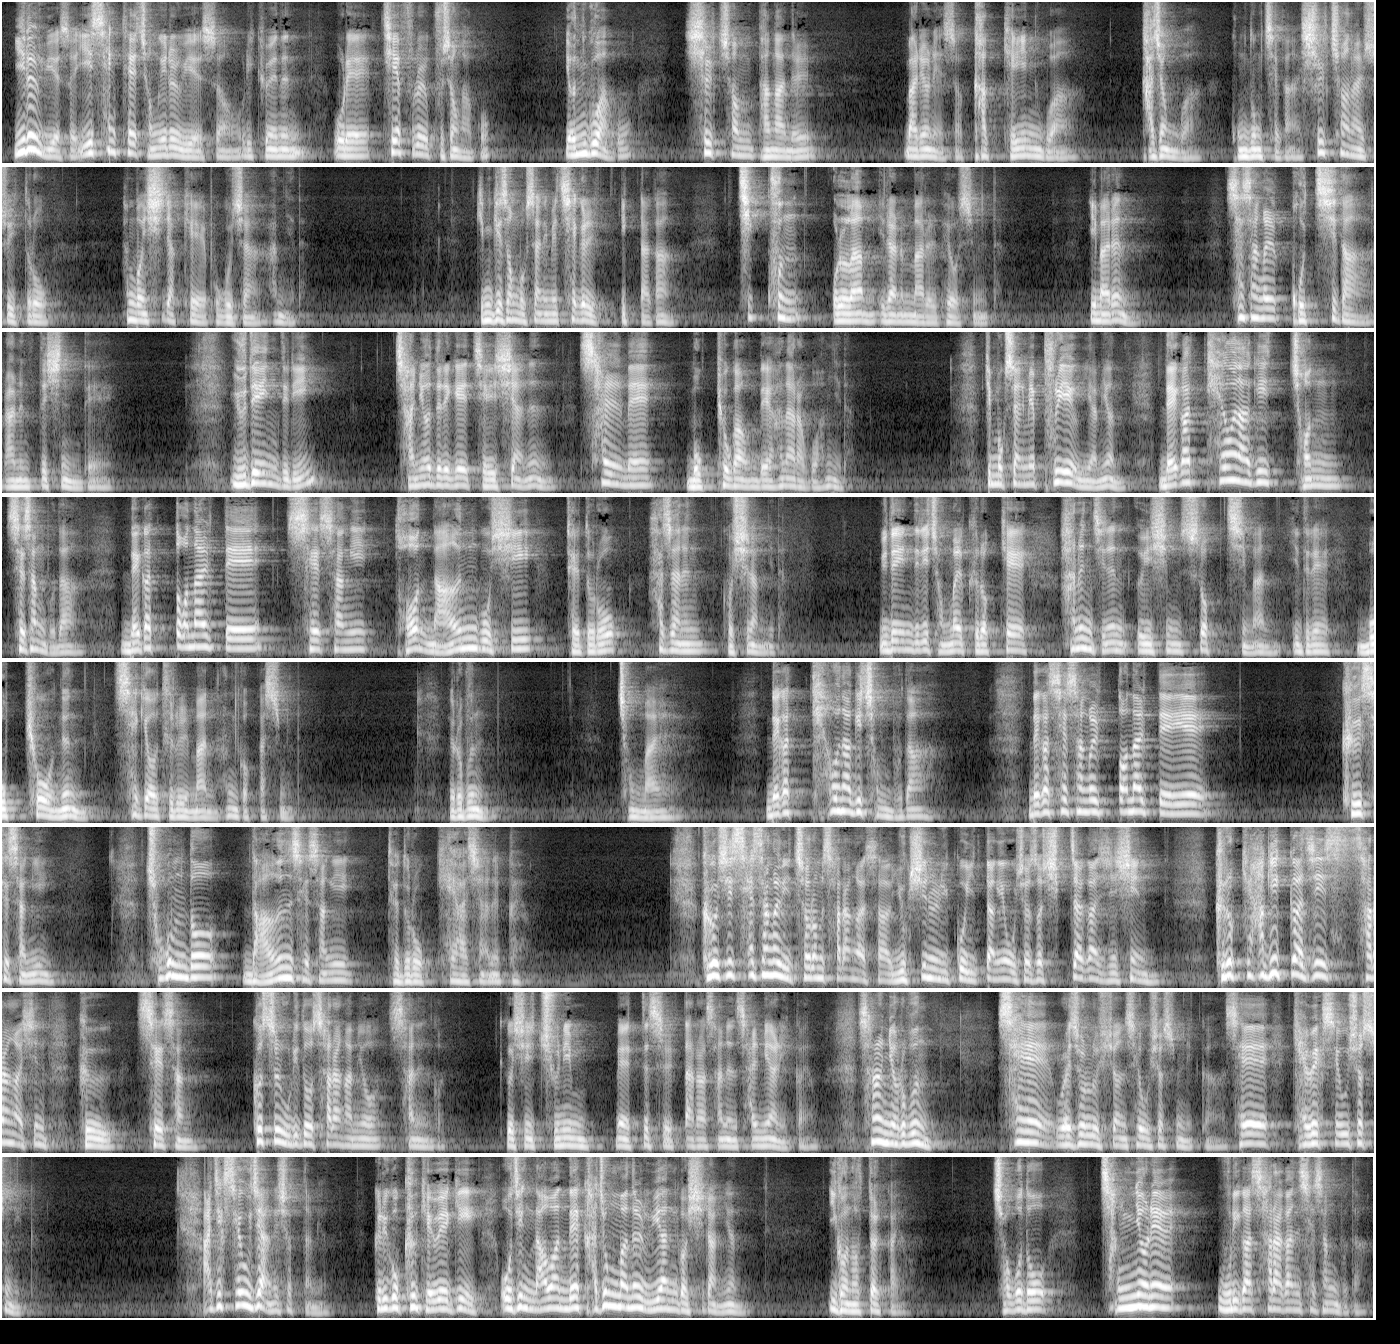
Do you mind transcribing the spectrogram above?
이를 위해서, 이 생태 정의를 위해서 우리 교회는 올해 TF를 구성하고 연구하고 실천 방안을 마련해서 각 개인과 가정과 공동체가 실천할 수 있도록 한번 시작해 보고자 합니다. 김기성 목사님의 책을 읽다가 티쿤 올람이라는 말을 배웠습니다. 이 말은 세상을 고치다라는 뜻인데 유대인들이 자녀들에게 제시하는 삶의 목표 가운데 하나라고 합니다. 김 목사님의 풀이에 의하면 내가 태어나기 전 세상보다 내가 떠날 때 세상이 더 나은 곳이 되도록 하자는 것이랍니다. 유대인들이 정말 그렇게 하는지는 의심스럽지만 이들의 목표는 새겨들을 만한 것 같습니다. 여러분, 정말 내가 태어나기 전보다 내가 세상을 떠날 때에 그 세상이 조금 더 나은 세상이 되도록 해야 하지 않을까요? 그것이 세상을 이처럼 사랑하사 육신을 입고 이 땅에 오셔서 십자가 지신 그렇게 하기까지 사랑하신 그 세상 그것을 우리도 사랑하며 사는 것 그것이 주님의 뜻을 따라 사는 삶이 아닐까요? 사랑하는 여러분 새 레졸루션 세우셨습니까? 새 계획 세우셨습니까? 아직 세우지 않으셨다면 그리고 그 계획이 오직 나와 내 가족만을 위한 것이라면 이건 어떨까요? 적어도 작년에 우리가 살아간 세상보다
